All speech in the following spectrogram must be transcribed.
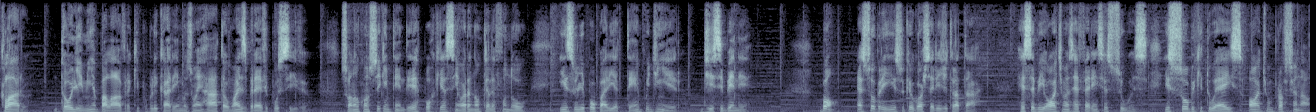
Claro, dou-lhe minha palavra que publicaremos uma errata o mais breve possível. Só não consigo entender por que a senhora não telefonou. Isso lhe pouparia tempo e dinheiro, disse Benê. Bom, é sobre isso que eu gostaria de tratar. Recebi ótimas referências suas e soube que tu és ótimo profissional.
